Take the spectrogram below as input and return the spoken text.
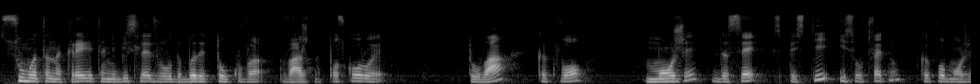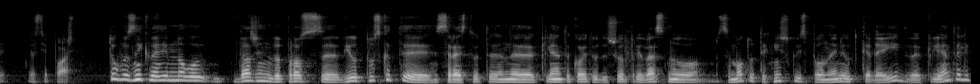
сумата на кредита не би следвало да бъде толкова важна. По-скоро е това какво може да се спести и съответно какво може да се плаща. Тук възниква един много важен въпрос. Вие отпускате средствата на клиента, който е дошъл при вас, но самото техническо изпълнение откъде идва? Клиента ли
